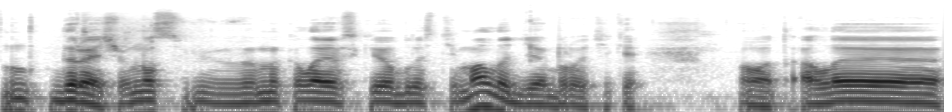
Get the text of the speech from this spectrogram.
Ну, до речі, у нас в Миколаївській області мало діабротики, от, але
